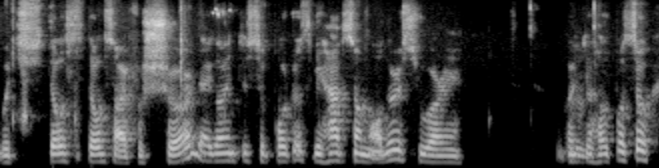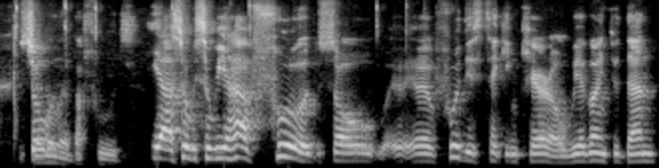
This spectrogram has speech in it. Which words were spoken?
which those those are for sure. They're going to support us. We have some others who are going to help us. So so about food. yeah so so we have food so uh, food is taken care of we are going to then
